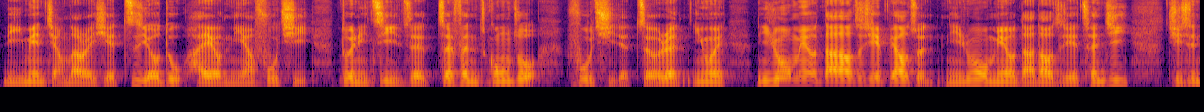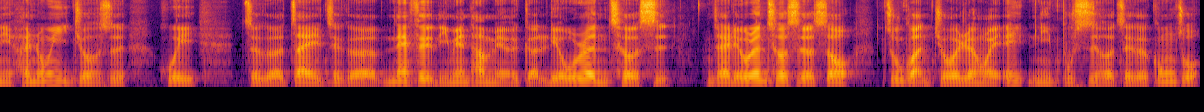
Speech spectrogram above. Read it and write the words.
里面讲到了一些自由度，还有你要负起对你自己这这份工作负起的责任，因为你如果没有达到这些标准，你如果没有达到这些成绩，其实你很容易就是会。这个在这个 Netflix 里面，他们有一个留任测试。你在留任测试的时候，主管就会认为，哎，你不适合这个工作，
